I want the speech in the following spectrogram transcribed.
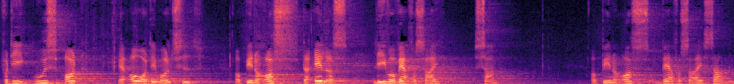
fordi Guds ånd er over det måltid og binder os, der ellers lever hver for sig, sammen. Og binder os hver for sig sammen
